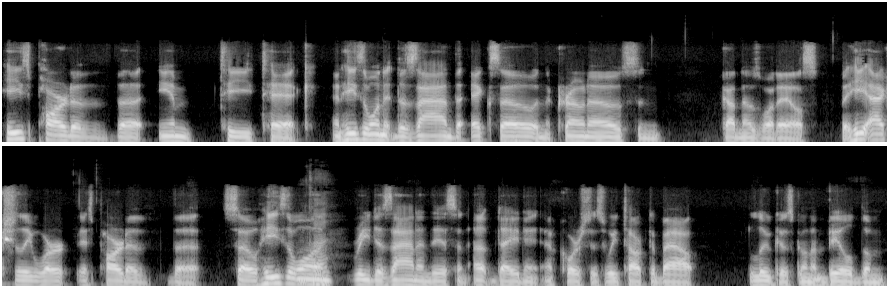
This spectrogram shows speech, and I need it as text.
He's part of the MT Tech, and he's the one that designed the Exo and the Kronos and God knows what else. But he actually worked as part of the. So he's the one redesigning this and updating. it. Of course, as we talked about, Luca's going to build them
